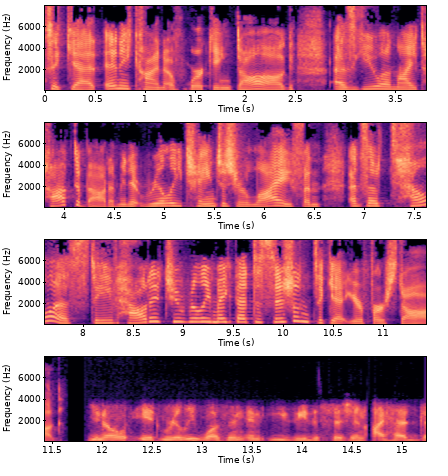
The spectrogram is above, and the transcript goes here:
to get any kind of working dog, as you and I talked about. I mean, it really changes your life. And, and so tell us, Steve, how did you really make that decision to get your first dog? You know, it really wasn't an easy decision. I had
